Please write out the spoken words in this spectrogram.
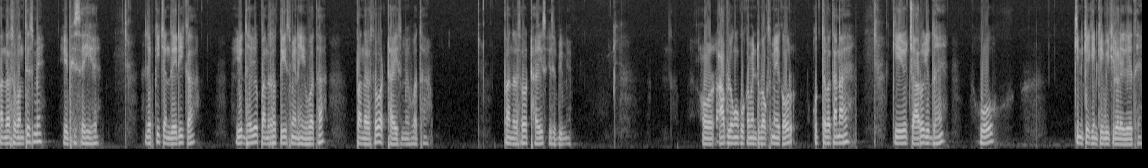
पंद्रह में, ये भी सही है। जबकि चंदेरी का युद्ध है जो 1530 में नहीं हुआ था 1528 में हुआ था। 1528 ईस्वी में। और आप लोगों को कमेंट बॉक्स में एक और उत्तर बताना है कि ये जो चारों युद्ध हैं वो किनके किनके बीच लड़े गए थे?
